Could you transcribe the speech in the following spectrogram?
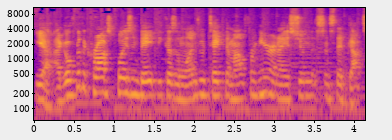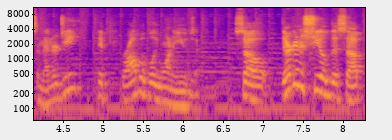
Yeah, I go for the cross poison bait because the lunge would take them out from here, and I assume that since they've got some energy, they probably want to use it. So they're going to shield this up,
